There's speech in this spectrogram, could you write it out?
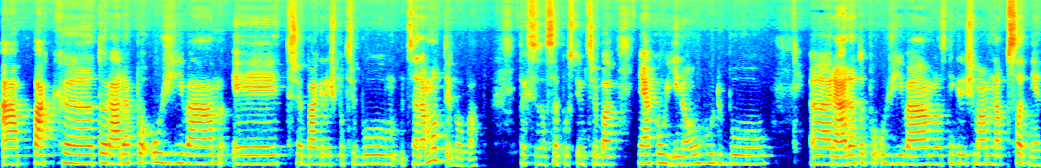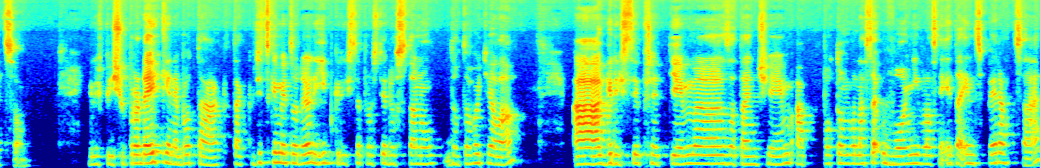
A pak eh, to ráda používám i třeba, když potřebuji se namotivovat, tak si zase pustím třeba nějakou jinou hudbu. Ráda to používám vlastně, když mám napsat něco když píšu prodejky nebo tak, tak vždycky mi to jde líp, když se prostě dostanu do toho těla a když si předtím eh, zatančím a potom ona se uvolní vlastně i ta inspirace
